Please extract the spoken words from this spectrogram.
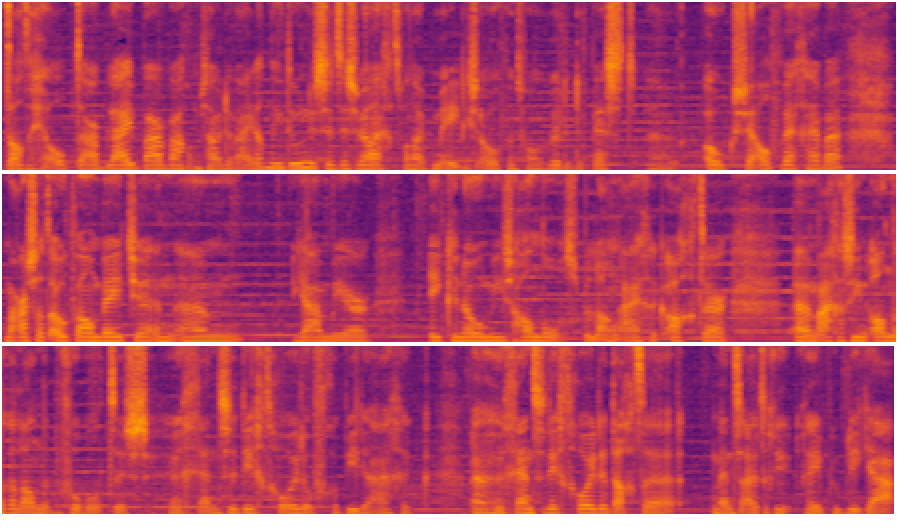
dat helpt daar blijkbaar. Waarom zouden wij dat niet doen? Dus het is wel echt vanuit medisch oogpunt van we willen de pest uh, ook zelf weg hebben. Maar er zat ook wel een beetje een um, ja, meer economisch handelsbelang eigenlijk achter. Um, aangezien andere landen bijvoorbeeld dus hun grenzen dichtgooiden of gebieden eigenlijk uh, hun grenzen dichtgooiden, dachten mensen uit de Republiek, ja,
